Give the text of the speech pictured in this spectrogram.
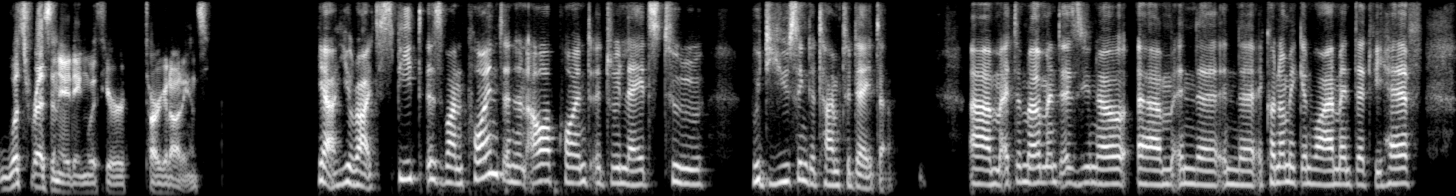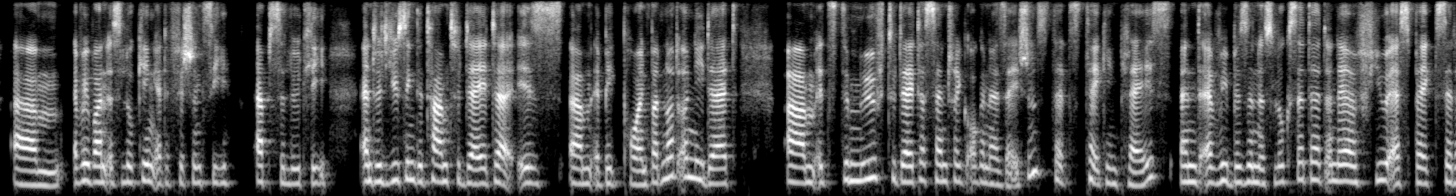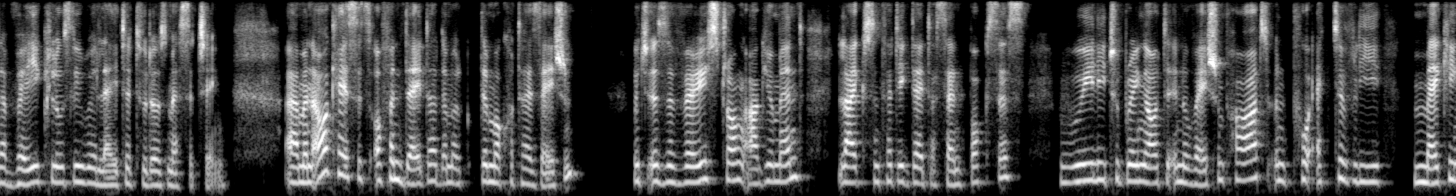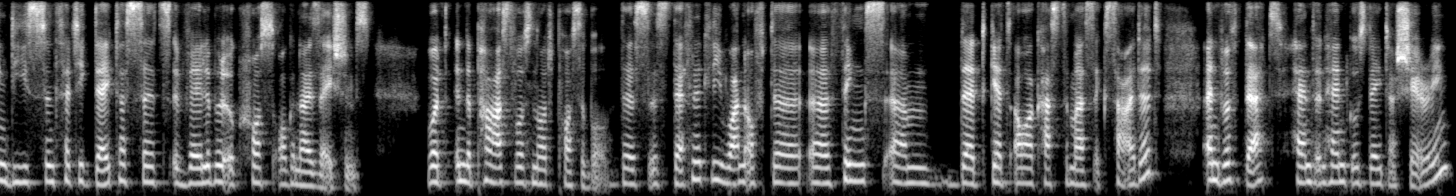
What's resonating with your target audience? Yeah, you're right. Speed is one point, and in our point, it relates to reducing the time to data. Um, at the moment, as you know, um, in the in the economic environment that we have, um, everyone is looking at efficiency, absolutely, and reducing the time to data is um, a big point. But not only that, um, it's the move to data centric organizations that's taking place, and every business looks at that. And there are a few aspects that are very closely related to those messaging. Um, in our case, it's often data dem- democratization, which is a very strong argument, like synthetic data sandboxes, really to bring out the innovation part and proactively making these synthetic data sets available across organizations what in the past was not possible. This is definitely one of the uh, things um, that gets our customers excited. And with that, hand in hand goes data sharing.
